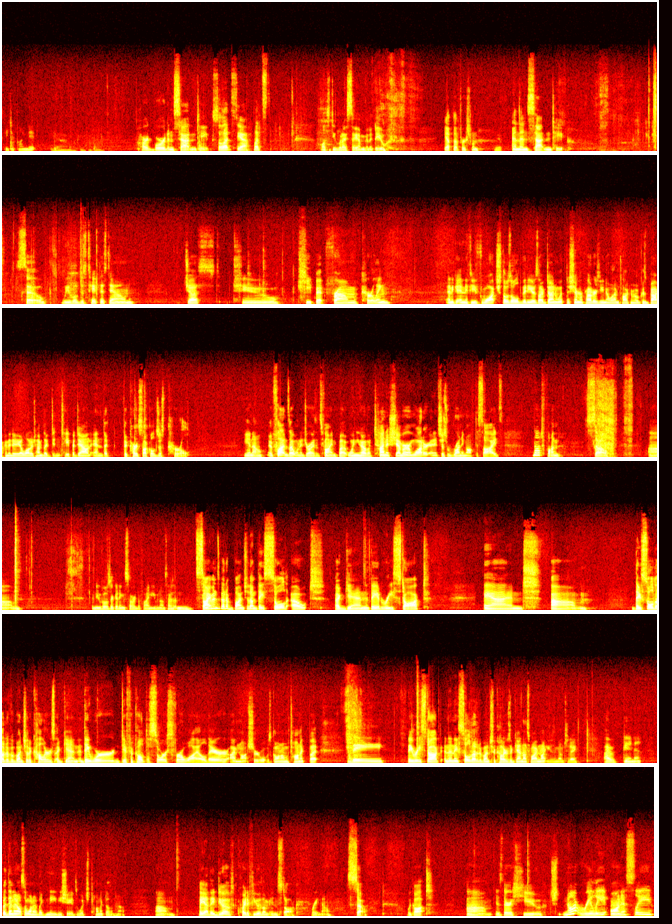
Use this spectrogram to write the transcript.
Did you find it? Yeah. I'm hardboard and satin tape. So let's yeah, let's let's do what I say I'm gonna do. Yep, that first one. Yep. And then satin tape. So we will just tape this down just to keep it from curling. And again, if you've watched those old videos I've done with the shimmer powders, you know what I'm talking about. Because back in the day, a lot of times I didn't tape it down and the, the cardstock will just curl you know? It flattens out when it dries it's fine but when you have a ton of shimmer and water and it's just running off the sides not fun. So um the nouveaux are getting hard to find even on simon simon's got a bunch of them. They sold out again. They had restocked and um they sold out of a bunch of the colors again they were difficult to source for a while there i'm not sure what was going on with tonic but they they restocked and then they sold out of a bunch of colors again. That's why I'm not using them today. I was gonna, but then I also wanted like navy shades, which Tonic doesn't have. Um, but yeah, they do have quite a few of them in stock right now. So we got. Um, is there a huge? Not really, honestly.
